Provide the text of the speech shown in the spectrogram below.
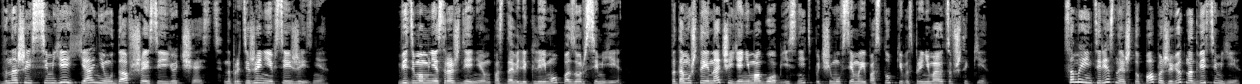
«В нашей семье я неудавшаяся ее часть на протяжении всей жизни. Видимо, мне с рождением поставили клеймо «позор семьи», потому что иначе я не могу объяснить, почему все мои поступки воспринимаются в штыки. Самое интересное, что папа живет на две семьи,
